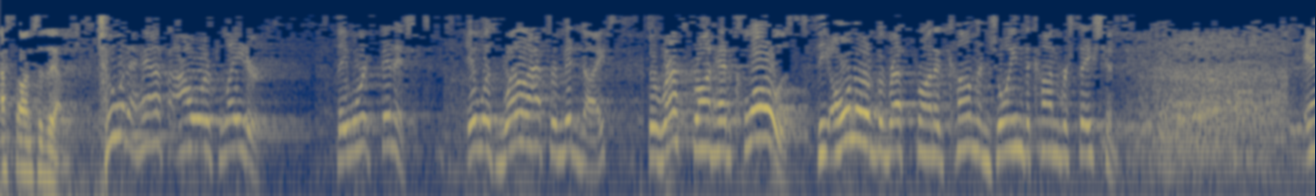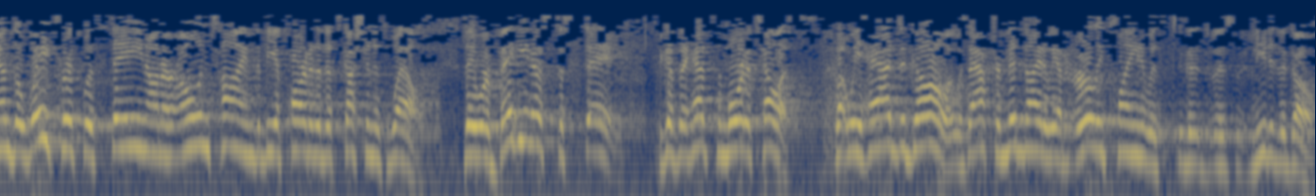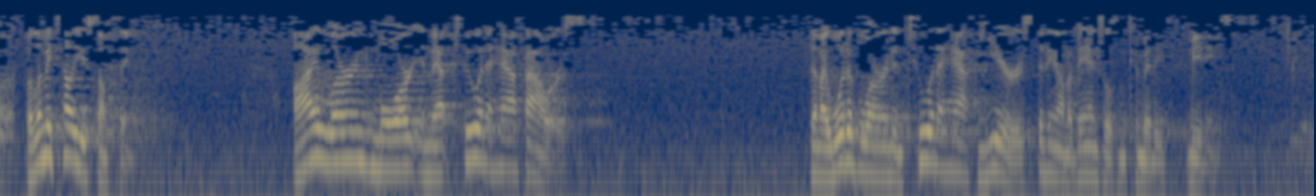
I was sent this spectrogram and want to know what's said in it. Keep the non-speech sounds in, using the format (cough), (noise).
pass on to them. Two and a half hours later, they weren't finished. It was well after midnight. The restaurant had closed. The owner of the restaurant had come and joined the conversation. and the waitress was staying on her own time to be a part of the discussion as well. They were begging us to stay because they had some more to tell us. But we had to go. It was after midnight. We had an early plane. It was, it was needed to go. But let me tell you something. I learned more in that two and a half hours than I would have learned in two and a half years sitting on evangelism committee meetings.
